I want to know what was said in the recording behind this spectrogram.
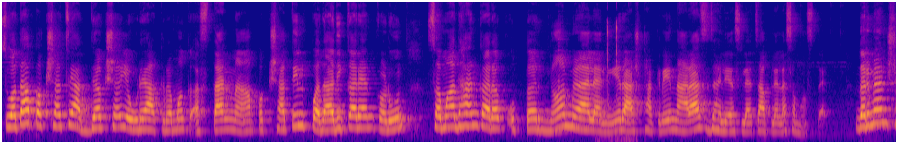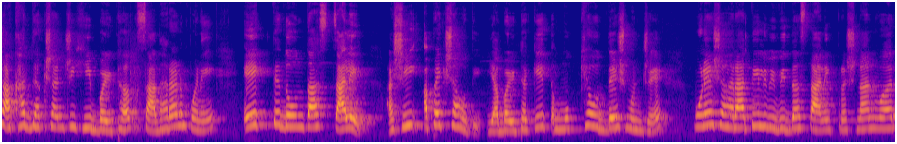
स्वतः पक्षाचे अध्यक्ष एवढे आक्रमक असताना पक्षातील पदाधिकाऱ्यांकडून समाधानकारक उत्तर न मिळाल्याने राज ठाकरे नाराज झाले असल्याचं आपल्याला समजतंय. दरम्यान शाखाध्यक्षांची ही बैठक साधारणपणे एक ते दोन तास चालेल अशी अपेक्षा होती. या बैठकीत मुख्य उद्देश म्हणजे पुणे शहरातील विविध स्थानिक प्रश्नांवर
